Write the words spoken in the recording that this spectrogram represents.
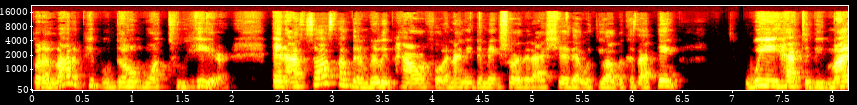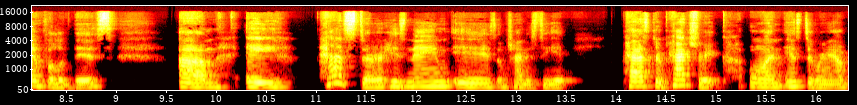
but a lot of people don't want to hear. And I saw something really powerful, and I need to make sure that I share that with you all because I think we have to be mindful of this. Um, a pastor, his name is, I'm trying to see it, Pastor Patrick on Instagram.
